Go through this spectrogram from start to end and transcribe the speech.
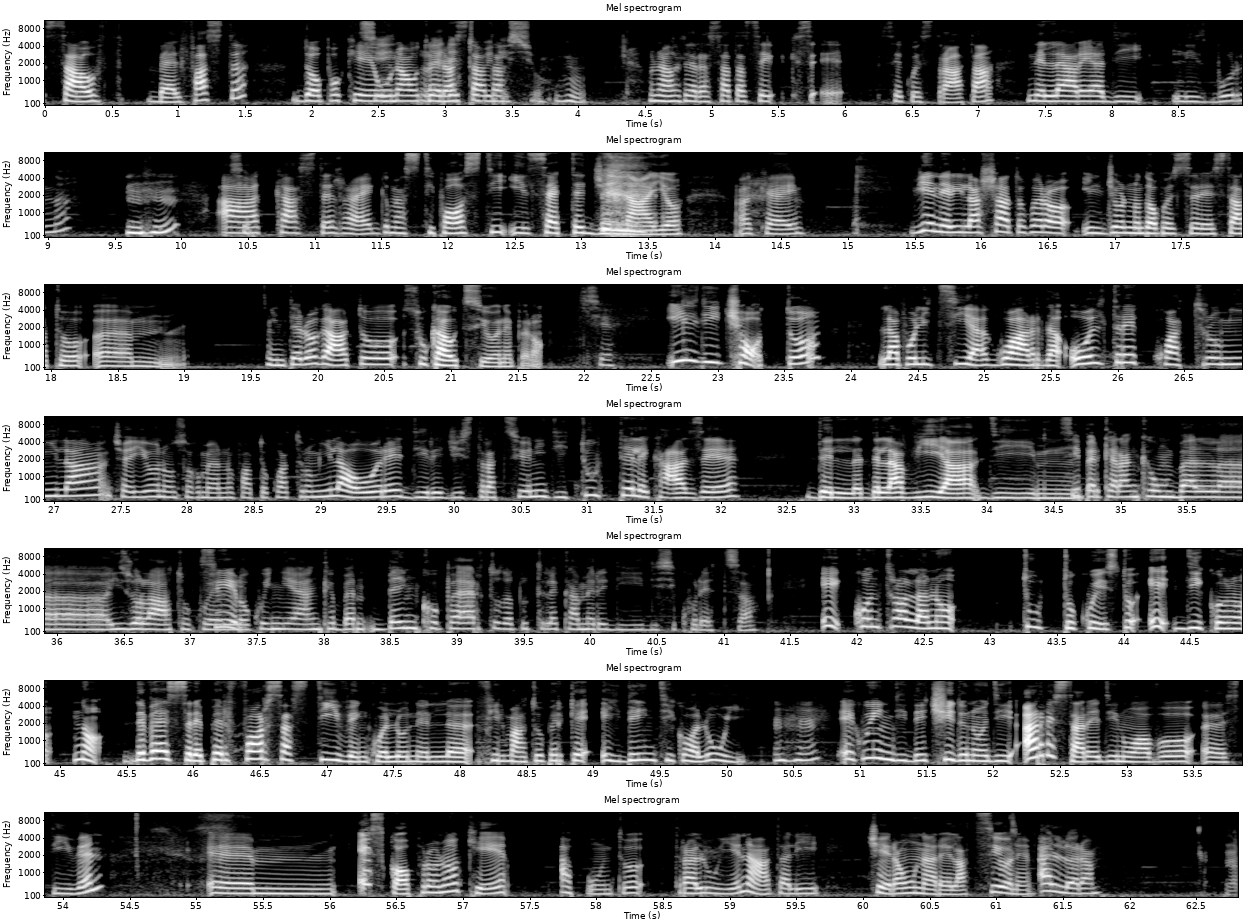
South Belfast dopo che Sì, un'auto era stata benissimo. Mhm. Un'auto era stata se- se- sequestrata nell'area di Lisburn Mhm. a Castelreg, ma sti posti, il 7 gennaio. ok? Viene rilasciato però il giorno dopo essere stato ehm, interrogato su cauzione però. Sì. Il 18 la polizia guarda oltre 4.000, cioè io non so come hanno fatto, 4.000 ore di registrazioni di tutte le case del- della via di... mm, Sì, perché era anche un bel eh, isolato Sì. quello, quindi è anche ben, ben coperto da tutte le camere di, di sicurezza. e controllano tutto questo e dicono no, deve essere per forza Steven quello nel filmato perché è identico a lui. E quindi decidono di arrestare di nuovo eh, Steven ehm, e scoprono che appunto tra lui e Natalie c'era una relazione. Allora,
